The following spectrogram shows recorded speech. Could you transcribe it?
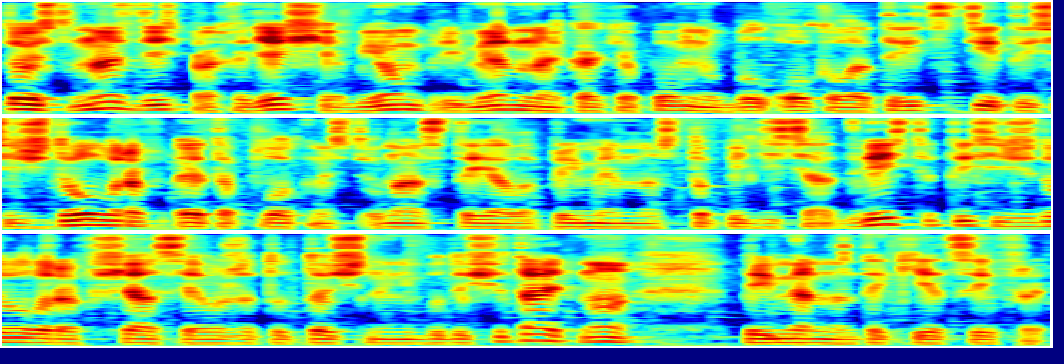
То есть у нас здесь проходящий объем примерно, как я помню, был около 30 тысяч долларов. Эта плотность у нас стояла примерно 150 200 тысяч долларов, сейчас я уже тут точно не буду считать, но примерно такие цифры.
